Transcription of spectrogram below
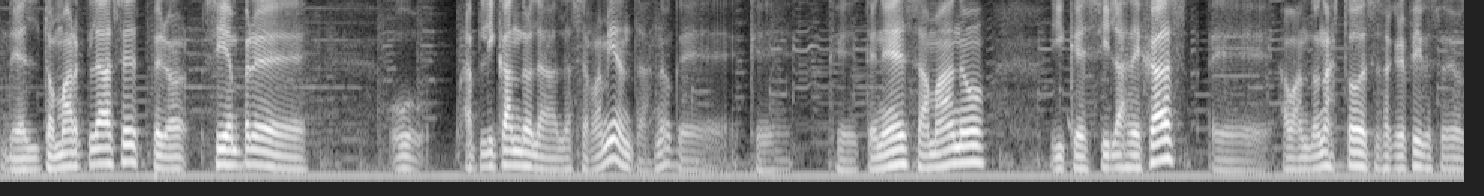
del tomar clases, pero siempre uh, aplicando la- las herramientas ¿no? que, que- que tenés a mano y que si las dejás, eh, abandonás todo ese sacrificio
